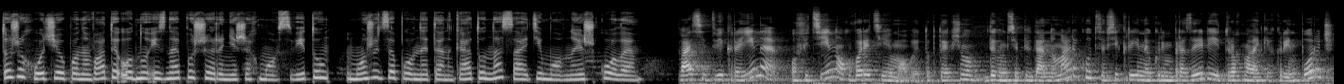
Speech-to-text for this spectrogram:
Тож охочі опанувати одну із найпоширеніших мов світу можуть заповнити анкету на сайті мовної школи. 22 країни офіційно говорять цією мовою. Тобто, якщо ми дивимося Південну Америку, це всі країни, окрім Бразилії, і трьох маленьких країн поруч.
